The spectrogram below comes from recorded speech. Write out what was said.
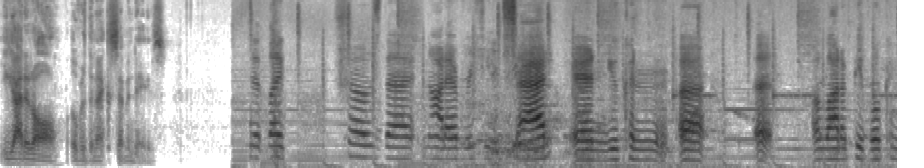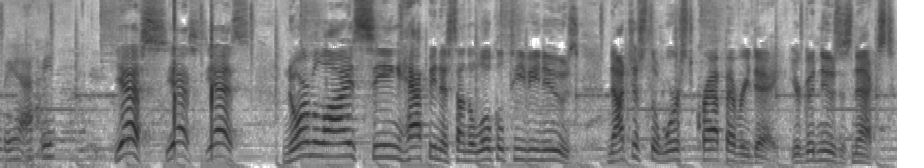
You got it all over the next seven days. It like shows that not everything is sad, and you can. Uh, uh, a lot of people can be happy. Yes, yes, yes. Normalize seeing happiness on the local TV news, not just the worst crap every day. Your good news is next.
